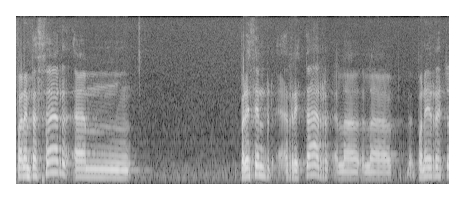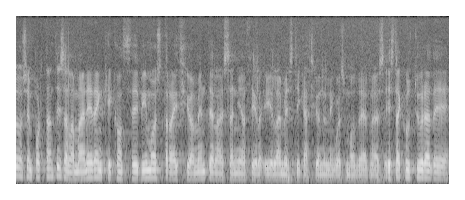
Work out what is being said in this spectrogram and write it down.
para empezar, em, parecen retar, poner retos importantes a la manera en que concebimos tradicionalmente la enseñanza y la investigación en lenguas modernas. Esta cultura de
